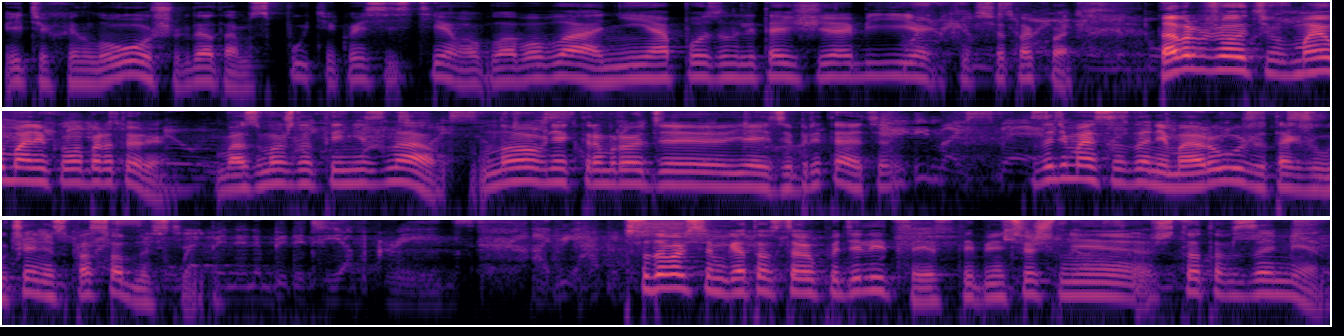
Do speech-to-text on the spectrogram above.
этих НЛОшек, да, там, спутниковая система, бла-бла-бла, неопознанный летающий объект и все такое. Добро пожаловать в мою маленькую лабораторию. Возможно, ты не знал, но в некотором роде я изобретатель. Занимаюсь созданием оружия, также улучшением способностей. С удовольствием готов с тобой поделиться, если ты принесешь мне что-то взамен.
